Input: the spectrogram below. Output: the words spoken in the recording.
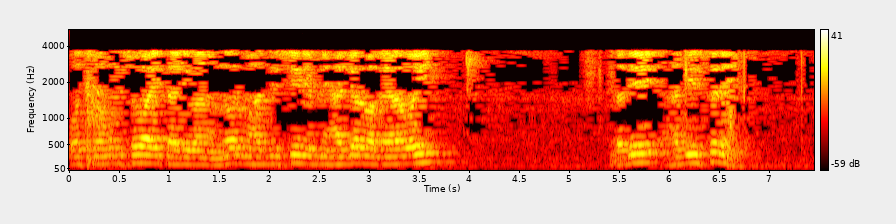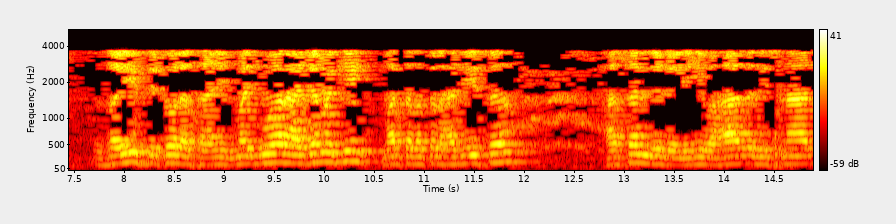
اوس موږ شوای طالبان نور محدثین ابن حجر وغیرہ وایي د دې حدیث سره ضعیف دي ټول اسانید مجموعه راجم کې مرتبه الحدیث حسن لغیره وهذا الاسناد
